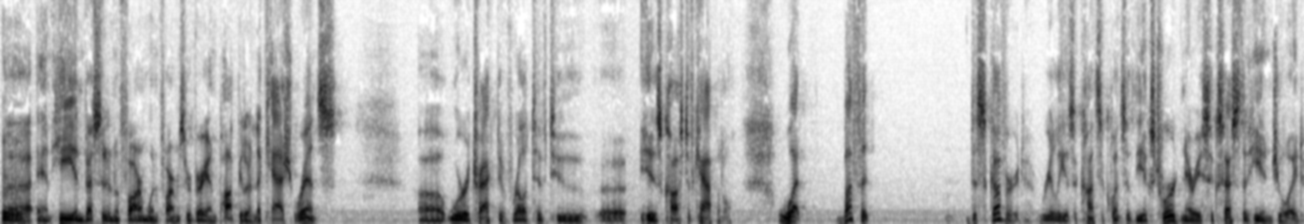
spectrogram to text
mm-hmm. uh, and he invested in a farm when farms were very unpopular, and the cash rents uh, were attractive relative to uh, his cost of capital. What Buffett discovered, really, as a consequence of the extraordinary success that he enjoyed,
